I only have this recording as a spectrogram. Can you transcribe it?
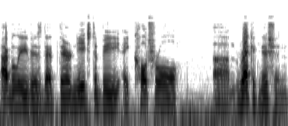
I believe is that there needs to be a cultural um, recognition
